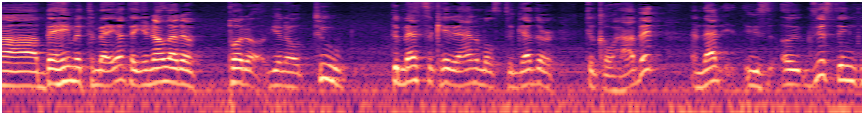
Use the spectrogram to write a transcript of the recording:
uh, Behemoth that you're not allowed to put, a, you know, two domesticated animals together to cohabit, and that is existing,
